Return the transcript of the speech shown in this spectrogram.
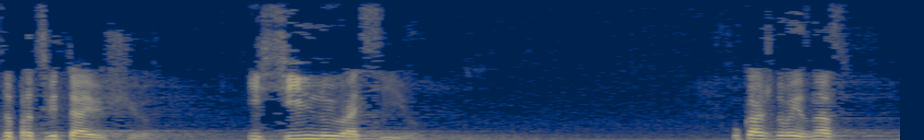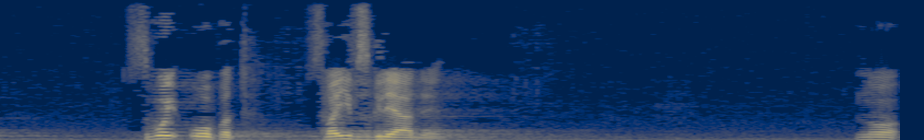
за процветающую и сильную Россию. У каждого из нас свой опыт, свои взгляды, но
